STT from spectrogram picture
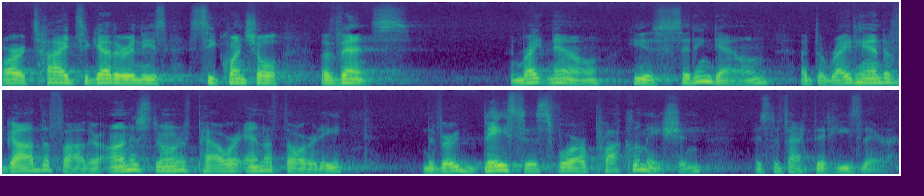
are tied together in these sequential events. And right now, he is sitting down at the right hand of God the Father on his throne of power and authority. The very basis for our proclamation is the fact that he's there,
